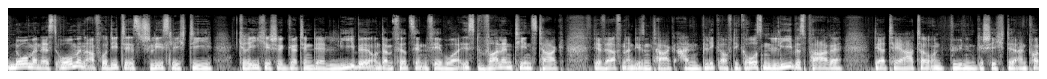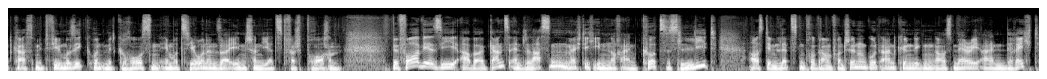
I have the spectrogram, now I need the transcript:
Nomen ist Omen. Aphrodite ist schließlich die griechische Göttin der Liebe und am 14. Februar ist Valentinstag. Wir werfen an diesem Tag einen Blick auf die großen Liebespaare der Theater- und Bühnengeschichte. Ein Podcast mit viel Musik und mit großen Emotionen sei Ihnen schon jetzt versprochen. Bevor wir Sie aber ganz entlassen, möchte ich Ihnen noch ein kurzes Lied aus dem letzten Programm von Schön und Gut ankündigen. Aus Mary ein recht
